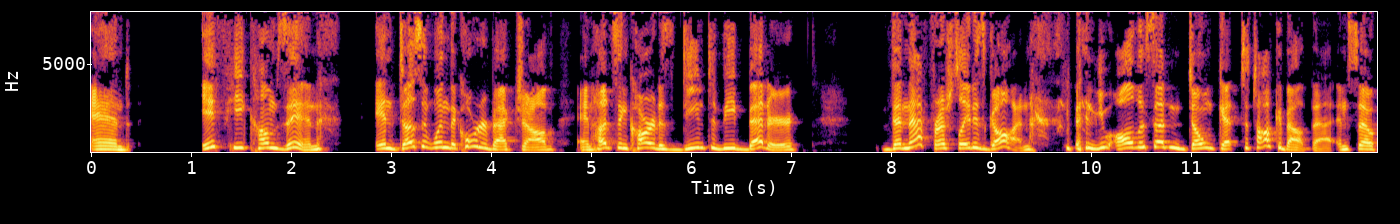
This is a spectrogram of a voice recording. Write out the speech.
And if he comes in and doesn't win the quarterback job and Hudson Card is deemed to be better, then that fresh slate is gone. then you all of a sudden don't get to talk about that. And so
